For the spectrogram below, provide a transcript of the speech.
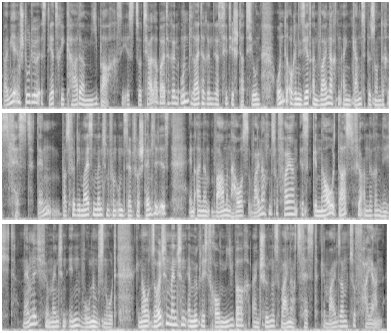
Bei mir im Studio ist jetzt Ricarda Miebach. Sie ist Sozialarbeiterin und Leiterin der City-Station und organisiert an Weihnachten ein ganz besonderes Fest. Denn was für die meisten Menschen von uns selbstverständlich ist, in einem warmen Haus Weihnachten zu feiern, ist genau das für andere nicht. Nämlich für Menschen in Wohnungsnot. Genau solchen Menschen ermöglicht Frau Miebach ein schönes Weihnachtsfest gemeinsam zu feiern.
